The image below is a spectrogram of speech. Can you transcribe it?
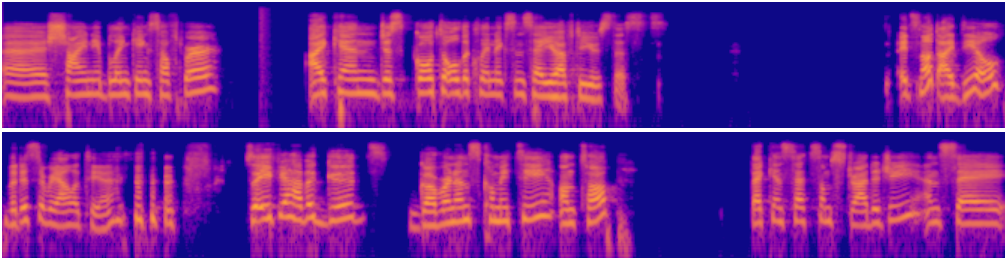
uh, shiny blinking software, I can just go to all the clinics and say, you have to use this it's not ideal, but it's a reality. Eh? so if you have a good governance committee on top that can set some strategy and say,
